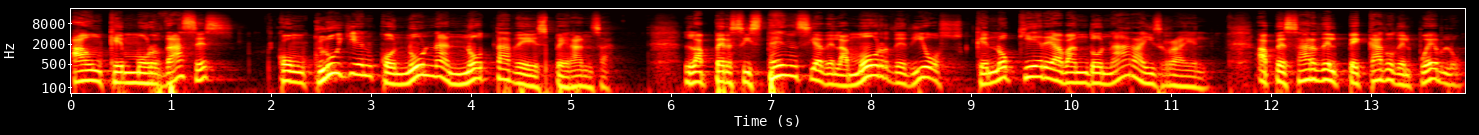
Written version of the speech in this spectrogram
aunque mordaces, concluyen con una nota de esperanza. La persistencia del amor de Dios que no quiere abandonar a Israel. A pesar del pecado del pueblo,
